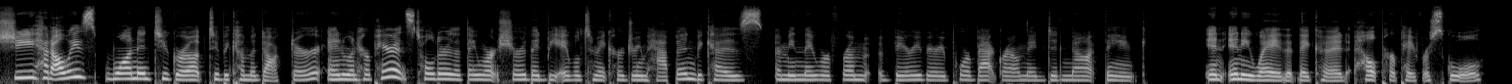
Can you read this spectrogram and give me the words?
She had always wanted to grow up to become a doctor, and when her parents told her that they weren't sure they'd be able to make her dream happen because, I mean, they were from a very, very poor background, they did not think in any way that they could help her pay for school.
